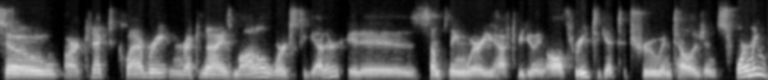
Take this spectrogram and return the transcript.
So our connect, collaborate, and recognize model works together. It is something where you have to be doing all three to get to true intelligent swarming.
